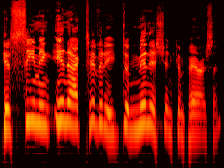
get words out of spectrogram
His seeming inactivity diminish in comparison.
